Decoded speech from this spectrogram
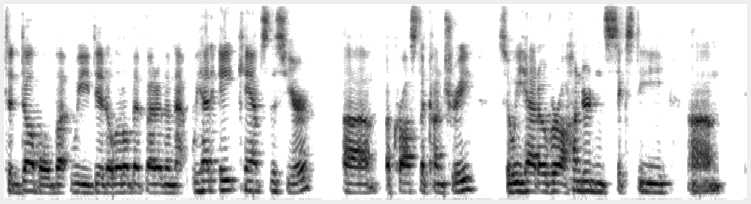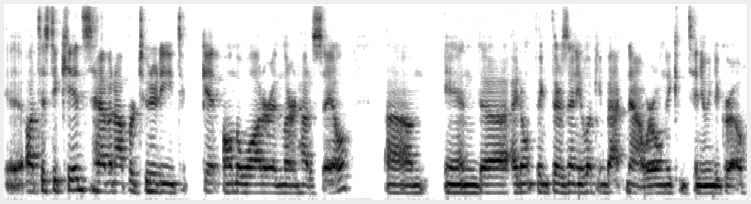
to double, but we did a little bit better than that. We had eight camps this year um, across the country. So we had over 160 um, uh, autistic kids have an opportunity to get on the water and learn how to sail. Um, and uh, I don't think there's any looking back now. We're only continuing to grow.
